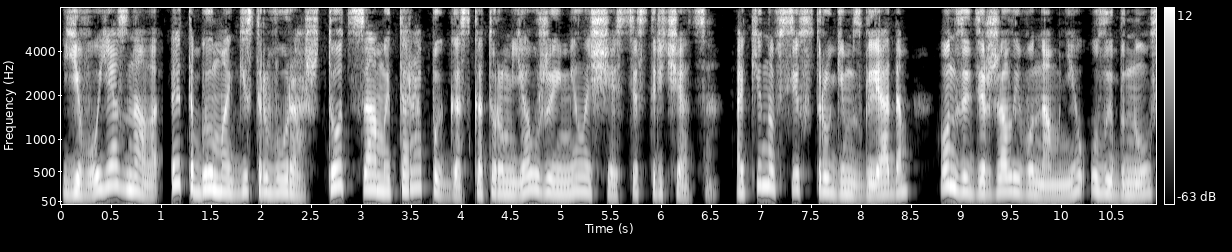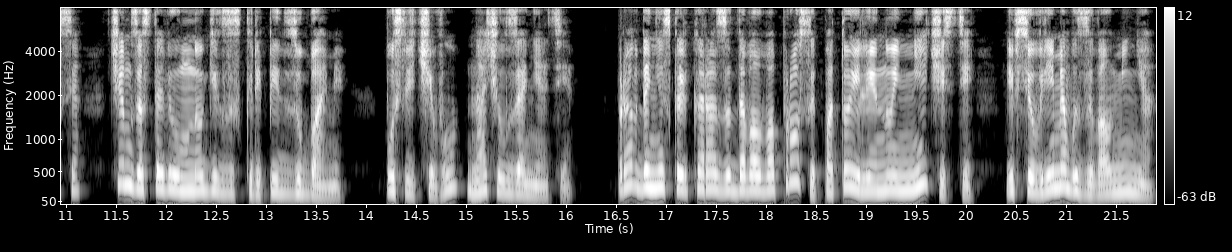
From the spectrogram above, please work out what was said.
Его я знала, это был магистр Вураж, тот самый Тарапыга, с которым я уже имела счастье встречаться. Окинув всех строгим взглядом, он задержал его на мне, улыбнулся, чем заставил многих заскрипеть зубами после чего начал занятие. Правда, несколько раз задавал вопросы по той или иной нечисти и все время вызывал меня.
